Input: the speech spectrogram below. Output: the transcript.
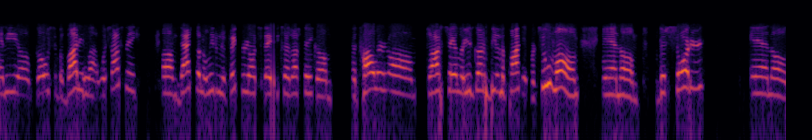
and he uh, goes to the body a lot, which I think um that's going to lead him to victory on today because I think um the taller um Josh Taylor he's going to be in the pocket for too long, and um the shorter and um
